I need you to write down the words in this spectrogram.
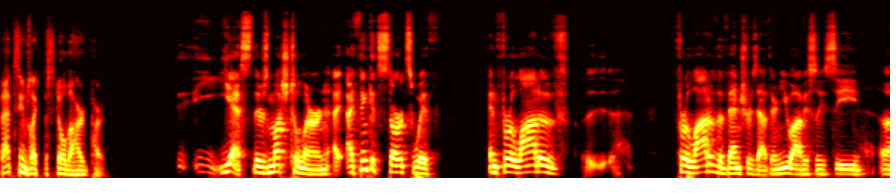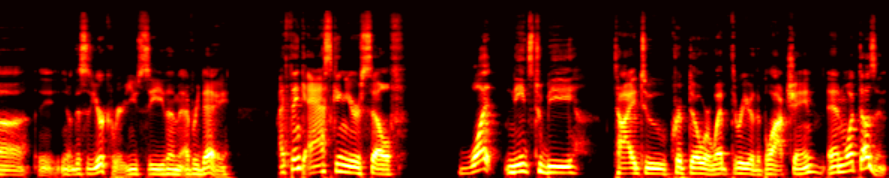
That seems like the still the hard part. Yes there's much to learn. I, I think it starts with and for a lot of uh, for a lot of the ventures out there, and you obviously see, uh, you know, this is your career. You see them every day. I think asking yourself what needs to be tied to crypto or Web3 or the blockchain and what doesn't.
